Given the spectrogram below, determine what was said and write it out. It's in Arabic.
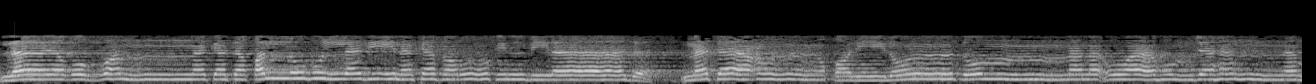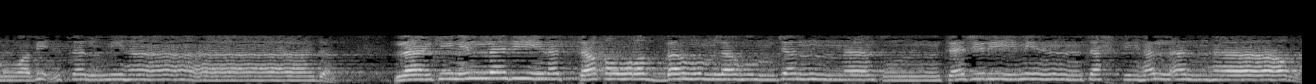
لا يغضنك تقلب الذين كفروا في البلاد. متاع قليل ثم مأواهم جهنم وبئس المهاد. لكن الذين اتقوا ربهم لهم جنات تجري من تحتها الأنهار.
